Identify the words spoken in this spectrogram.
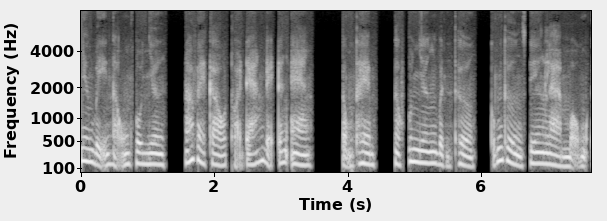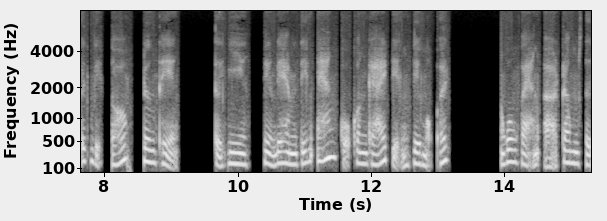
nhưng bị Ngọc Phu Nhân nói vài câu thỏa đáng để trấn an. Cộng thêm, Ngọc Phu Nhân bình thường cũng thường xuyên làm một ít việc tốt, lương thiện. Tự nhiên, liền đem tiếng án của con gái triển tiêu một ít. Quân vạn ở trong sự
